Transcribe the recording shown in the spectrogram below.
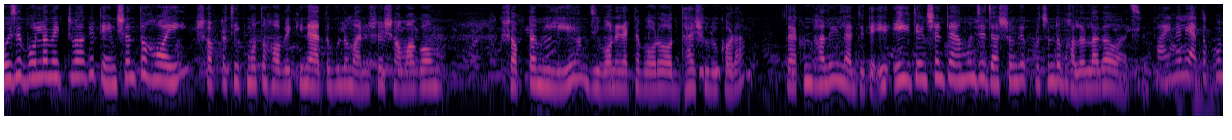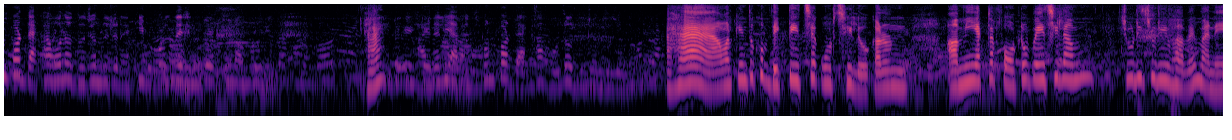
ওই যে বললাম একটু আগে টেনশন তো হয়ই সবটা ঠিক মতো হবে কিনা এতগুলো মানুষের সমাগম সবটা মিলিয়ে জীবনের একটা বড় অধ্যায় শুরু করা। তো এখন ভালোই লাগছে। এই টেনশনটা এমন যে যার সঙ্গে প্রচণ্ড ভালো লাগাও আছে। ফাইনালি এতক্ষণ পর দেখা হলো দুজন দুজনে কি বলতে হ্যাঁ? ফাইনালি এতক্ষণ পর দেখা হলো দুজন দুজনে হ্যাঁ আমার কিন্তু খুব দেখতে ইচ্ছে করছিল কারণ আমি একটা ফটো পেয়েছিলাম চুরি চুরি ভাবে মানে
